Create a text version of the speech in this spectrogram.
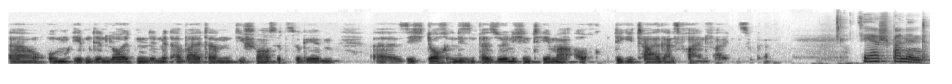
äh, um eben den Leuten, den Mitarbeitern die Chance zu geben, äh, sich doch in diesem persönlichen Thema auch digital ganz frei entfalten zu können. Sehr spannend.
